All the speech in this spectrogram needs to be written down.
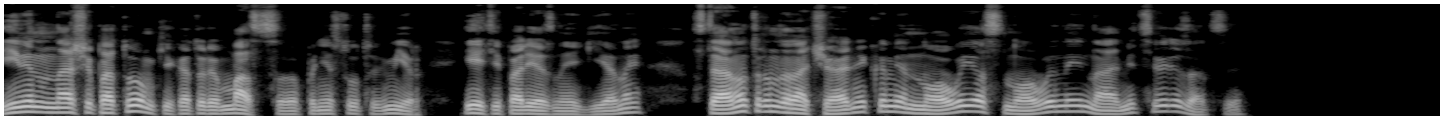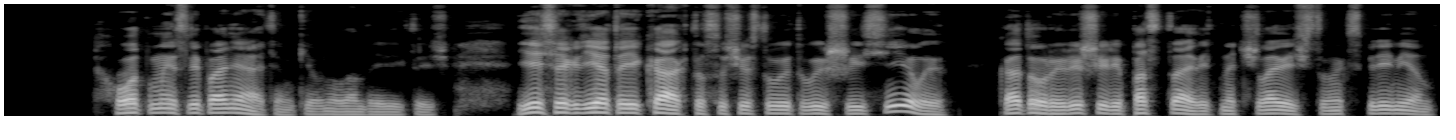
Именно наши потомки, которые массово понесут в мир эти полезные гены, станут родоначальниками новой, основанной нами цивилизации. Ход мысли понятен, кивнул Андрей Викторович. Если где-то и как-то существуют высшие силы, которые решили поставить над человечеством эксперимент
